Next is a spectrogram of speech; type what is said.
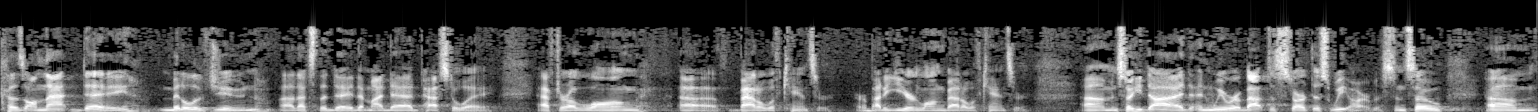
because on that day, middle of June, uh, that's the day that my dad passed away after a long uh, battle with cancer, or about a year long battle with cancer. Um, and so he died, and we were about to start this wheat harvest. And so um,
